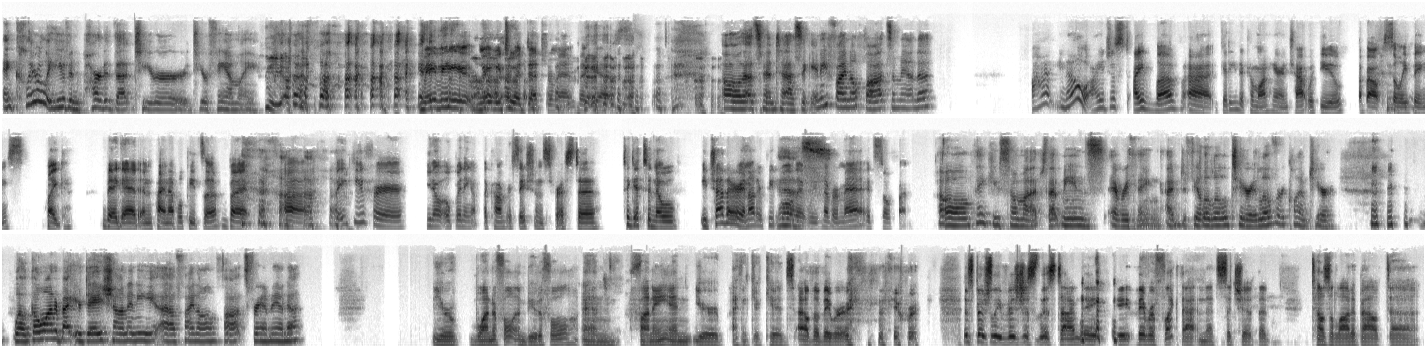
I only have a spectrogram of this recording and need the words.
And clearly you've imparted that to your to your family. Yeah maybe maybe to a detriment, but yes. oh, that's fantastic. Any final thoughts, Amanda? Uh, know, I just I love uh, getting to come on here and chat with you about silly things like Big Ed and pineapple pizza. But uh, thank you for you know opening up the conversations for us to to get to know each other and other people yes. that we've never met. It's so fun. Oh, thank you so much. That means everything. I feel a little teary, a little verklempt here. well, go on about your day, Sean. Any uh, final thoughts for Amanda? You're wonderful and beautiful and funny, and your I think your kids, although they were they were especially vicious this time, they, they they reflect that, and that's such a that tells a lot about. Uh,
